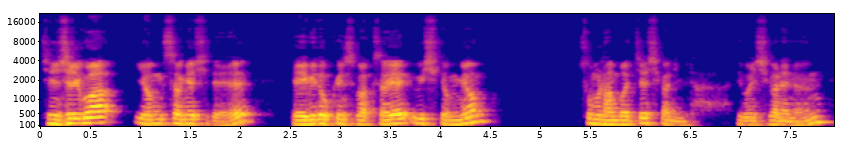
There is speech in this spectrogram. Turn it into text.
진실과 영성의 시대 데이비드 호킨스 박사의 의식혁명 21번째 시간입니다. 이번 시간에는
